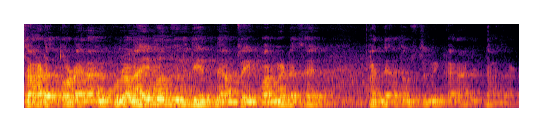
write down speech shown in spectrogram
झाडं तोडायला आम्ही कुणालाही मंजुरी देत नाही आमचा एक फॉर्मॅटच आहे. फांद्यातच तुम्ही करा आणि दहा झाडं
